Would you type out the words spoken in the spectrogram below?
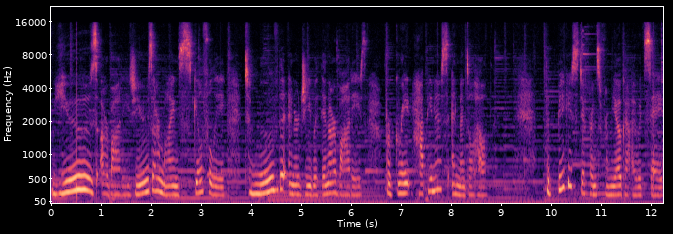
use our bodies, use our minds skillfully to move the energy within our bodies for great happiness and mental health. The biggest difference from yoga, I would say,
